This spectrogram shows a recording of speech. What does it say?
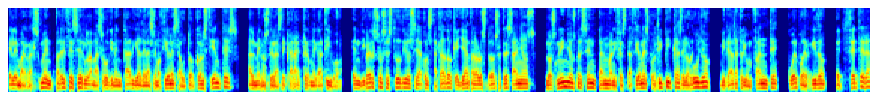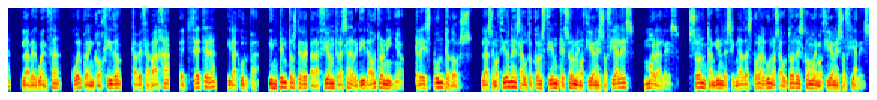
El embarrassment parece ser la más rudimentaria de las emociones autoconscientes, al menos de las de carácter negativo. En diversos estudios se ha constatado que ya para los 2 a 3 años, los niños presentan manifestaciones protípicas del orgullo, mirada triunfante, cuerpo erguido, etc., la vergüenza, cuerpo encogido, cabeza baja, etc., y la culpa. Intentos de reparación tras agredir a otro niño. 3.2. Las emociones autoconscientes son emociones sociales, morales. Son también designadas por algunos autores como emociones sociales.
